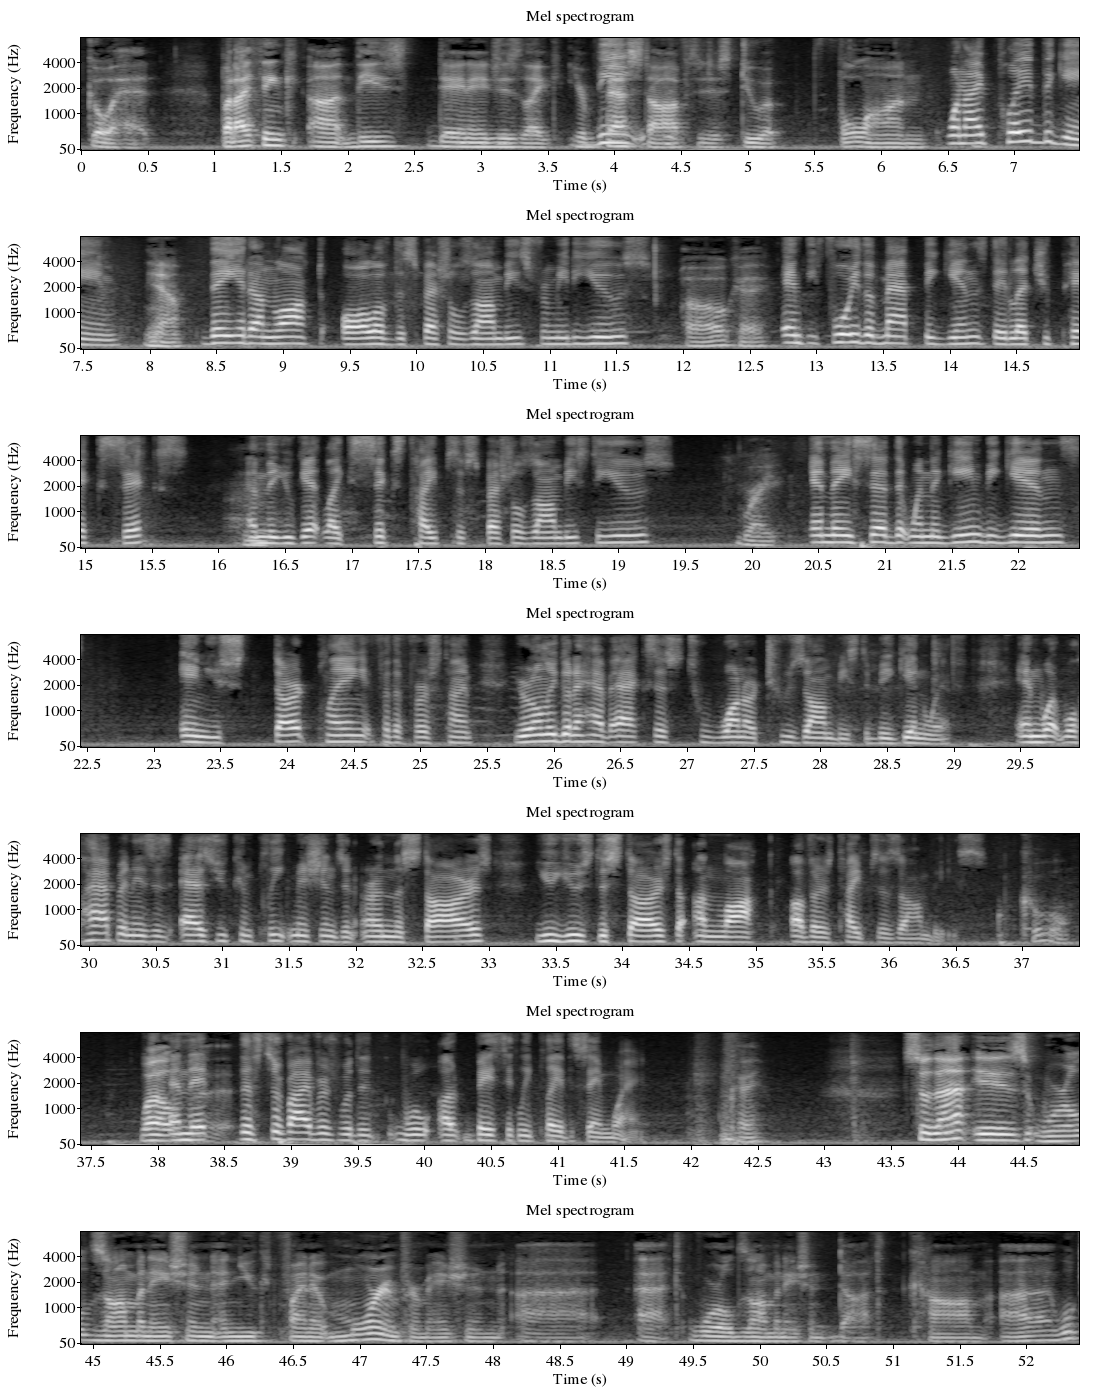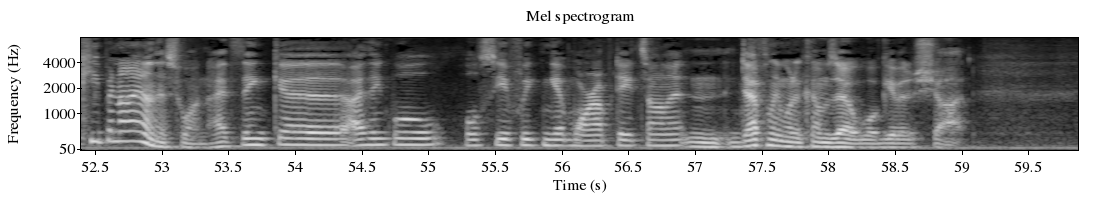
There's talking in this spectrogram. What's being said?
go ahead. But I think uh, these day and ages, like you're The- best off to just do a full on. When I played the game, Yeah. they had unlocked all of the special zombies for me to use. Oh, okay. And before the map begins, they let you pick six, Hmm. and then you get like six types of special zombies to use. Right. And they said that when the game begins and you start playing it for the first time, you're only going to have access to one or two zombies to begin with. And what will happen is, is as you complete missions and earn the stars, you use the stars to unlock other types of zombies. Cool. Well, and that uh, the survivors will, will uh, basically play the same way. okay. So that is World Zombination, and you can find out more information uh, at worldzombination.com. Uh, we'll keep an eye on this one. I think uh, I think we'll we'll see if we can get more updates on it, and definitely when it comes out, we'll give it a shot.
